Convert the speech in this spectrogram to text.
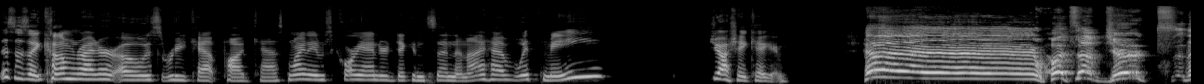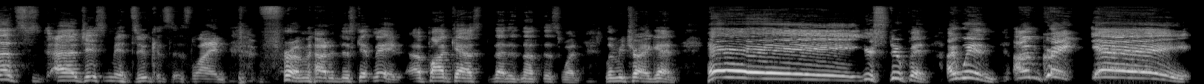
This is a Kamen Rider O's recap podcast. My name's Coriander Dickinson, and I have with me Josh A. Kagan. Hey, what's up, jerks? That's uh, Jason Mantzoukas' line from How Did This Get Made? A podcast that is not this one. Let me try again. Hey, you're stupid. I win. I'm great. Yay!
